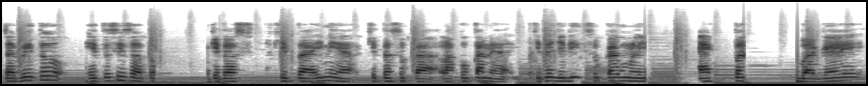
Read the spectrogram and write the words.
Tapi itu itu sih satu kita kita ini ya kita suka lakukan ya. Kita jadi suka melihat aktor sebagai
